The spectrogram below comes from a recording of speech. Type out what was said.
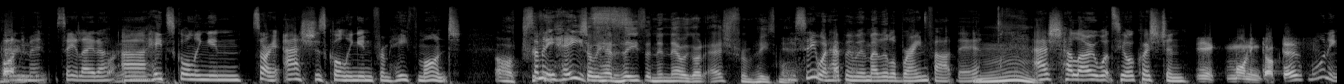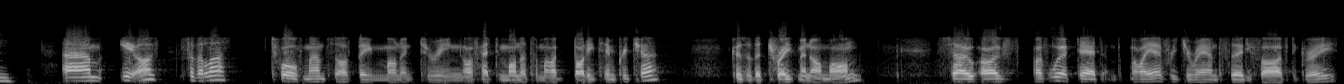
Good on you, mate. See you later. Uh, Heath's calling in. Sorry, Ash is calling in from Heathmont. Oh, So many tricky. Heaths. So we had Heath, and then now we got Ash from Heathmont. You see what happened with my little brain fart there. Mm. Ash, hello. What's your question? Yeah, morning, doctors. Morning. Um, yeah, I've, for the last 12 months, I've been monitoring, I've had to monitor my body temperature because of the treatment I'm on. So I've, I've worked out my average around 35 degrees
